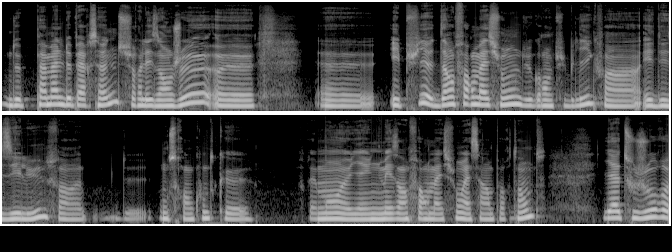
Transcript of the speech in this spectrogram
de pas mal de personnes sur les enjeux. Euh, et puis euh, d'information du grand public et des élus. On se rend compte que vraiment euh, il y a une mésinformation assez importante. Il y a toujours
